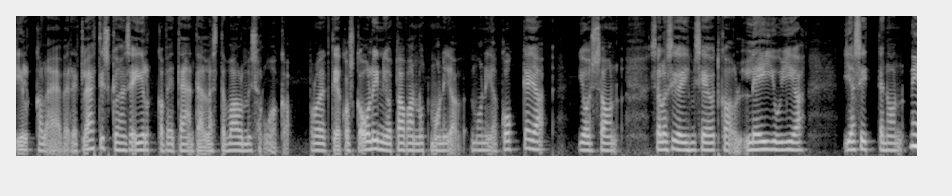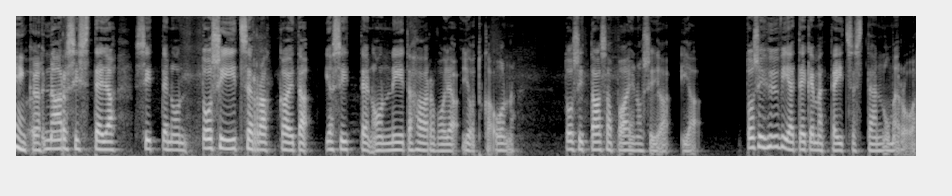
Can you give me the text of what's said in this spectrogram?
Ilkka Lääveri. Lähtisiköhän se Ilkka vetään tällaista valmisruokaprojektia, koska olin jo tavannut monia, monia kokkeja, joissa on sellaisia ihmisiä, jotka on leijujia – ja sitten on Niinkö? narsisteja, sitten on tosi itserakkaita ja sitten on niitä harvoja, jotka on tosi tasapainoisia ja tosi hyviä tekemättä itsestään numeroa.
